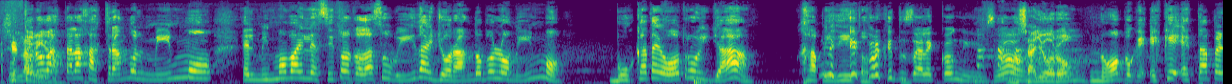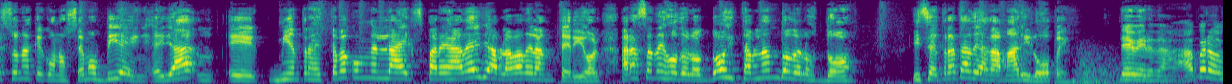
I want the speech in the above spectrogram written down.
Así usted es la no va vida. a estar arrastrando el mismo, el mismo bailecito de toda su vida y llorando por lo mismo. Búscate otro y ya. Rapidito. ¿Por qué tú sales con eso? No sea llorón. No, porque es que esta persona que conocemos bien, ella, eh, mientras estaba con la expareja de ella, hablaba del anterior. Ahora se dejó de los dos y está hablando de los dos. Y se trata de Adamari López. De verdad, pero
